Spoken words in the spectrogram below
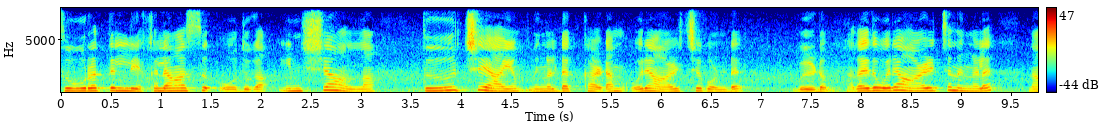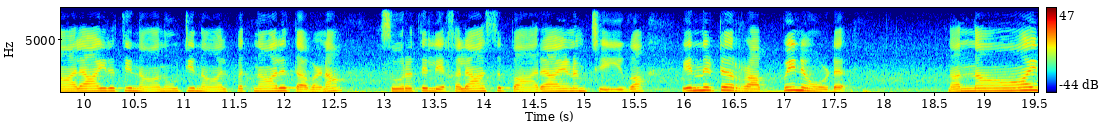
സൂറത്തിൽ ഇഖ്ലാസ് ഓതുക. ഇൻഷാ അല്ല തീർച്ചയായും നിങ്ങളുടെ കടം ഒരാഴ്ച കൊണ്ട് വീടും. അതായത് ഒരാഴ്ച നിങ്ങൾ നാലായിരത്തി നാനൂറ്റി നാൽപ്പത്തിനാല് തവണ സൂറത്തിൽ ഇഖ്ലാസ് പാരായണം ചെയ്യുക. എന്നിട്ട് റബ്ബിനോട് നന്നായി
